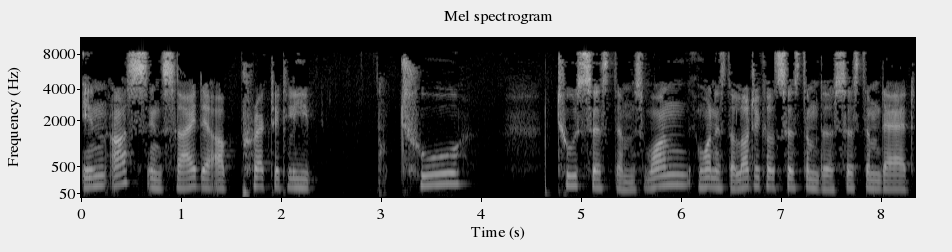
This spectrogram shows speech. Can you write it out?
in us inside there are practically two two systems. One one is the logical system, the system that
